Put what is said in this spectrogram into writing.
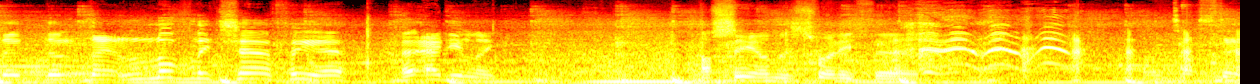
the, the, the, lovely turf here at Eddingley. I'll see you on the 23rd. Fantastic.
